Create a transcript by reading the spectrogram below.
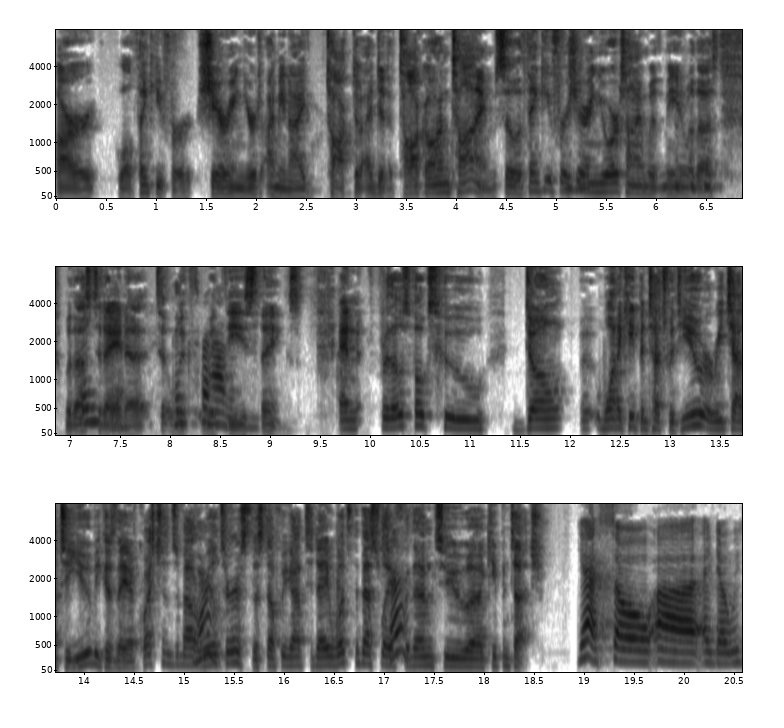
are well, thank you for sharing your I mean I talked to I did a talk on time. So thank you for Mhm. sharing your time with me and with us with us today you. to, to with with these me. things. And for those folks who don't want to keep in touch with you or reach out to you because they have questions about Yeah. realtors, the stuff we got today, what's the best way Sure. for them to uh, keep in touch? Yeah, so uh, I know we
